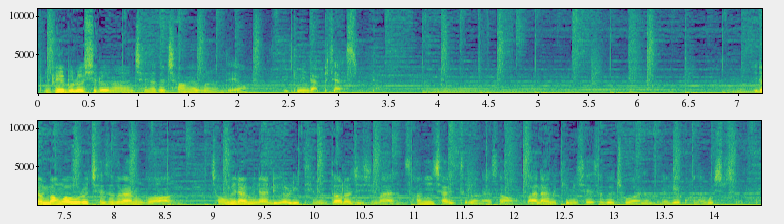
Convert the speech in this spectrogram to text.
분필 브러쉬로는 채색을 처음 해보는데요. 느낌이 나쁘지 않습니다. 이런 방법으로 채색을 하는 건 정밀함이나 리얼리티는 떨어지지만 선이 잘 드러나서 만화 느낌의 채색을 좋아하는 분에게 권하고 싶습니다.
